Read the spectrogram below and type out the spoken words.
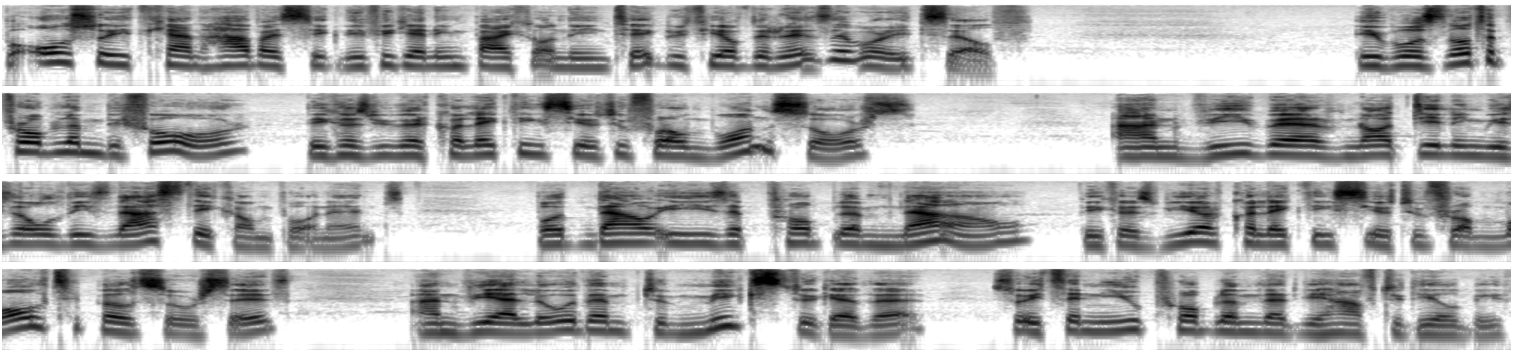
but also it can have a significant impact on the integrity of the reservoir itself. It was not a problem before because we were collecting CO2 from one source and we were not dealing with all these nasty components. But now it is a problem now because we are collecting CO2 from multiple sources and we allow them to mix together. So it's a new problem that we have to deal with.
